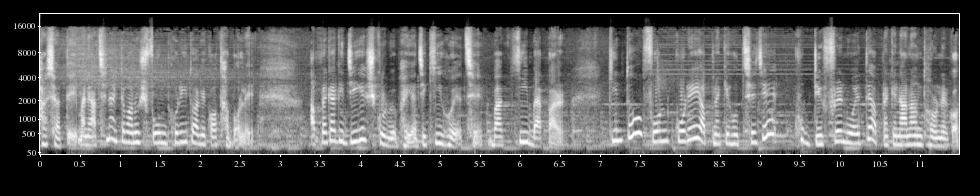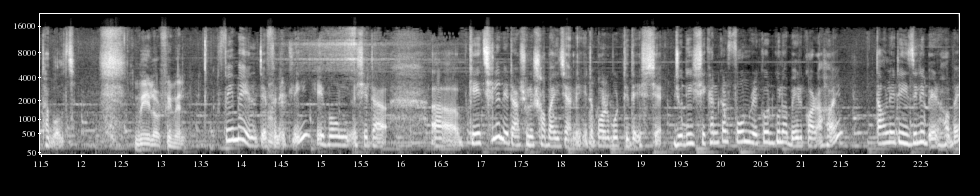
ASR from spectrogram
ভাষাতে মানে আছে না একটা মানুষ ফোন ধরেই তো আগে কথা বলে। আপনাকে আগে জিজ্ঞেস করবে ভাইয়া যে কি হয়েছে বা কি ব্যাপার। কিন্তু ফোন করেই আপনাকে হচ্ছে যে খুব ডিফারেন্ট ওয়েতে আপনাকে নানান ধরনের কথা বলছে। Male or female female definitely এবং সেটা কে ছিলেন এটা আসলে সবাই জানে এটা পরবর্তীতে এসছে। যদি সেখানকার ফোন রেকর্ডগুলো বের করা হয় তাহলে এটা ইজিলি বের হবে।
